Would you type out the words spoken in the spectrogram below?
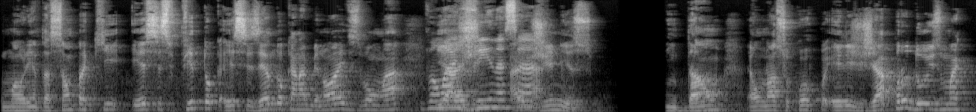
uma orientação para que esses, fito, esses endocannabinoides vão lá vão agir, agir, nessa... agir nisso. Então, é o nosso corpo ele já produz uma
